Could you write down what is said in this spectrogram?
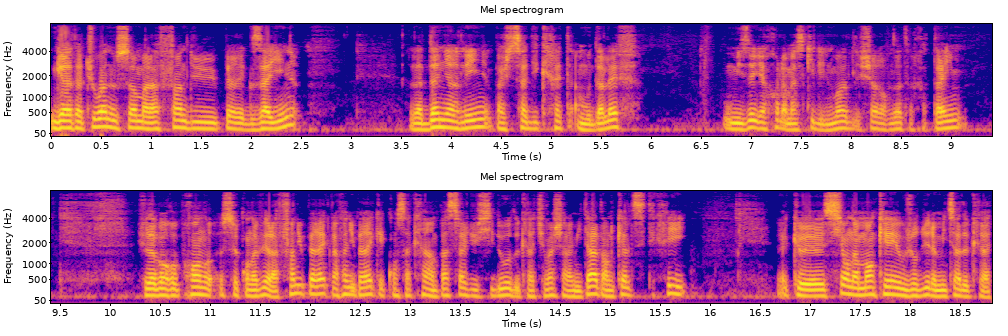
Garatachua, nous sommes à la fin du Perek Zayin, la dernière ligne, page Sadikret Amud Aleph, où misé Yachol Amaskil Ilmod, les Cher Avnot Chataim. Je vais d'abord reprendre ce qu'on a vu à la fin du Perek. La fin du Perek est consacrée à un passage du Sido de Kriyat Shalamita, dans lequel c'est écrit que si on a manqué aujourd'hui la mitzvah de Kriyat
